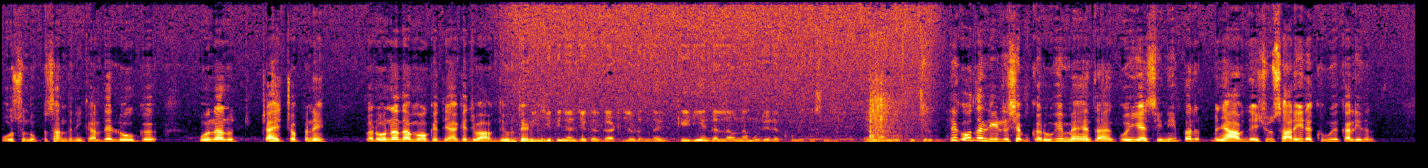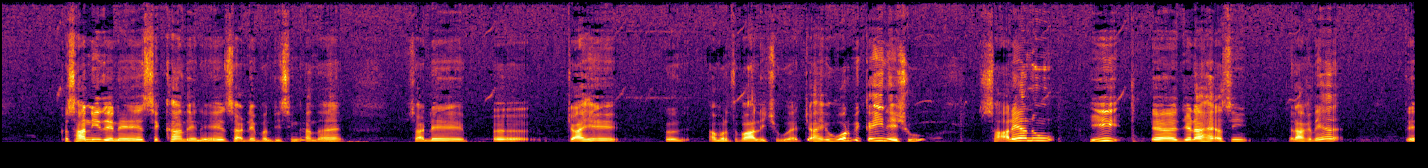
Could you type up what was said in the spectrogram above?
ਉਸ ਨੂੰ ਪਸੰਦ ਨਹੀਂ ਕਰਦੇ। ਲੋਕ ਉਹਨਾਂ ਨੂੰ ਚਾਹੇ ਚੁੱਪ ਨੇ ਪਰ ਉਹਨਾਂ ਦਾ ਮੌਕੇ ਤੇ ਆ ਕੇ ਜਵਾਬ ਜ਼ਰੂਰ ਦੇਣਗੇ। ਬੀਜੇਪੀ ਨਾਲ ਜੇਕਰ ਗੱਠਜੋੜ ਹੁੰਦਾ ਕਿਹੜੀਆਂ ਗੱਲਾਂ ਉਹਨਾਂ ਮੂਰੇ ਰੱਖੋਗੇ ਤੁਸੀਂ? ਇਹ ਮੰਨ ਲਓ ਫਿਊਚਰ ਦੇਖੋ ਤਾਂ ਲੀਡਰਸ਼ਿਪ ਕਰੂਗੀ ਮੈਂ ਤਾਂ ਕੋਈ ਐਸੀ ਨਹੀਂ ਪਰ ਪੰਜਾਬ ਦੇ ਇਸ਼ੂ ਸਾਰੇ ਹੀ ਰੱਖੂਗੇ ਅਕਾਲੀ ਦਲ। ਕਿਸਾਨੀ ਦੇ ਨੇ ਸਿੱਖਾਂ ਦੇ ਨੇ ਸਾਡੇ ਬੰਦੀ ਸਿੰਘਾਂ ਦਾ ਹੈ ਸਾਡੇ ਚਾਹੇ ਅੰਮ੍ਰਿਤਪਾਲ ਇਸ਼ੂ ਹੈ ਚਾਹੇ ਹੋਰ ਵੀ ਕਈ ਨੇ ਇਸ਼ੂ ਸਾਰਿਆਂ ਨੂੰ ਹੀ ਜਿਹੜਾ ਹੈ ਅਸੀਂ ਰੱਖਦੇ ਆ ਤੇ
